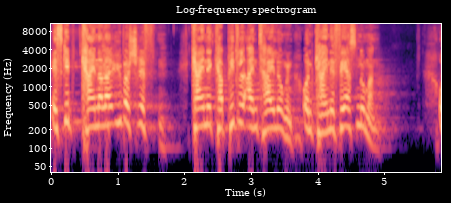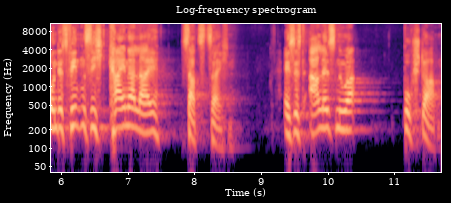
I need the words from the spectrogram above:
Es gibt keinerlei Überschriften keine Kapiteleinteilungen und keine Versnummern. Und es finden sich keinerlei Satzzeichen. Es ist alles nur Buchstaben.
